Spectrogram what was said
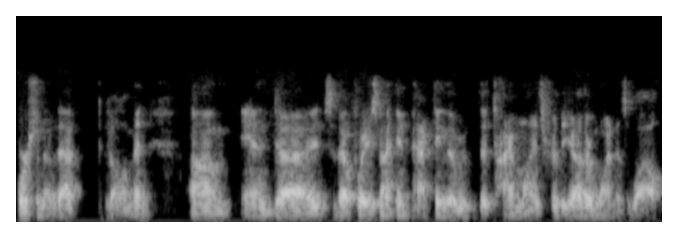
portion of that development. Um, and uh, so that way it's not impacting the, the timelines for the other one as well.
